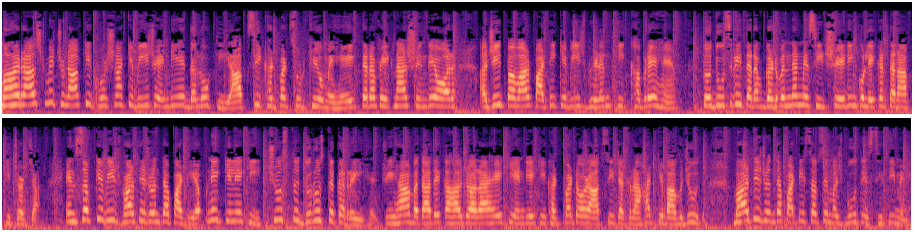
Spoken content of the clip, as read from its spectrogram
महाराष्ट्र में चुनाव की घोषणा के बीच एनडीए दलों की आपसी खटपट सुर्खियों में है। एक तरफ़ एकनाथ शिंदे और अजीत पवार पार्टी के बीच भिड़ंत की खबरें हैं तो दूसरी तरफ़ गठबंधन में सीट शेयरिंग को लेकर तनाव की चर्चा। इन सब के बीच भारतीय जनता पार्टी अपने किले की चुस्त दुरुस्त कर रही है। जी हाँ बता दें कहा जा रहा है कि एनडीए की खटपट और आपसी टकराहट के बावजूद भारतीय जनता पार्टी सबसे मज़बूत स्थिति में है।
